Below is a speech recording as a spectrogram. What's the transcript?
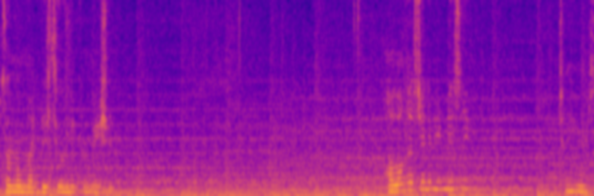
Someone might be stealing information. How long has Jenny been missing? Two years.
